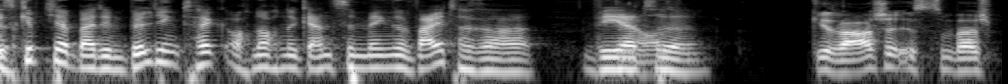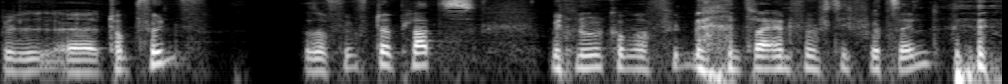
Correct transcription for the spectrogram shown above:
Es gibt ja bei dem Building Tag auch noch eine ganze Menge weiterer Werte. Garage ist zum Beispiel äh, Top 5, also fünfter Platz mit 0,53 Prozent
